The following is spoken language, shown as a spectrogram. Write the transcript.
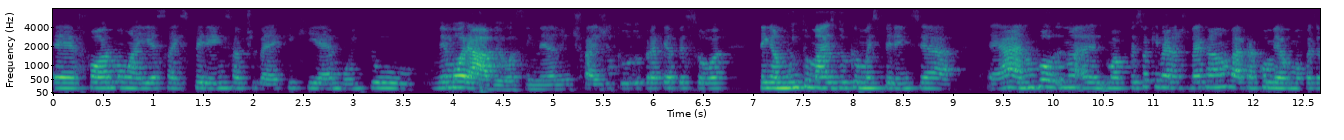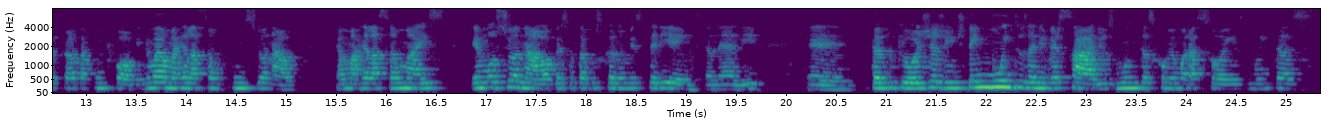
é, formam aí essa experiência Outback que é muito memorável, assim, né? A gente faz de tudo para que a pessoa tenha muito mais do que uma experiência. É, ah, não vou. Não, é, uma pessoa que vai no Outback, ela não vai para comer alguma coisa porque ela está com fome. Não é uma relação funcional, é uma relação mais emocional. A pessoa está buscando uma experiência, né? Ali. É, tanto que hoje a gente tem muitos aniversários, muitas comemorações, muitas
